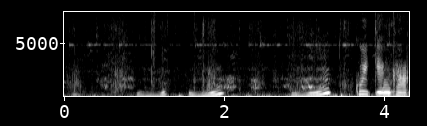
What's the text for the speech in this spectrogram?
อื้อหือ คุยเก่งคัก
